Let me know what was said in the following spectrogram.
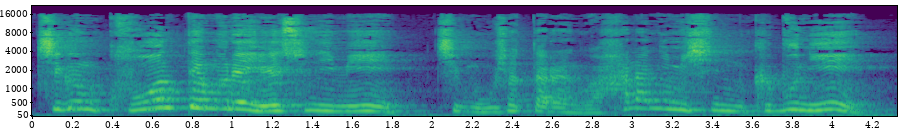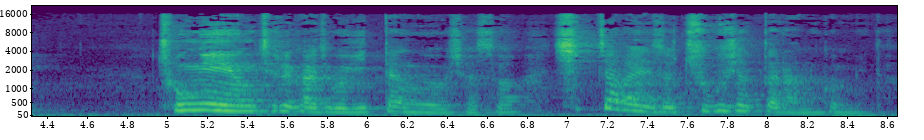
지금 구원 때문에 예수님이 지금 오셨다는 거예요. 하나님이신 그분이 종의 형체를 가지고 이 땅에 오셔서 십자가에서 죽으셨다라는 겁니다.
